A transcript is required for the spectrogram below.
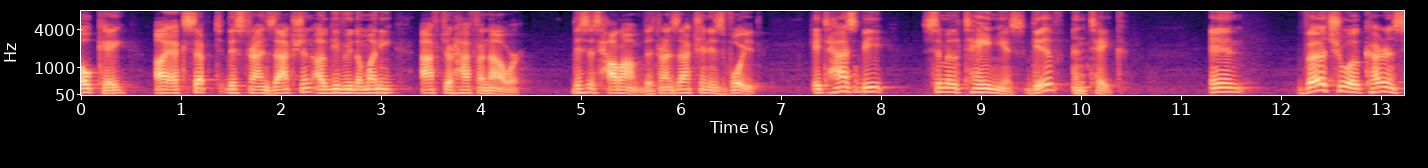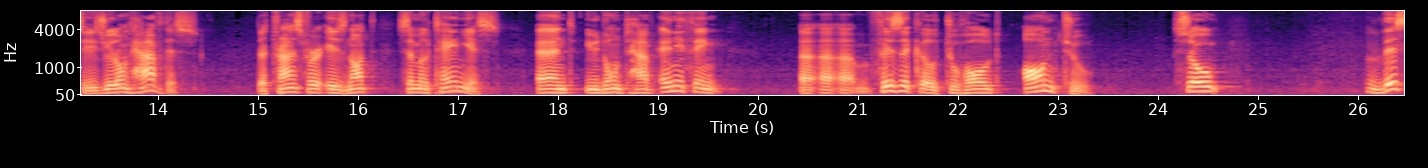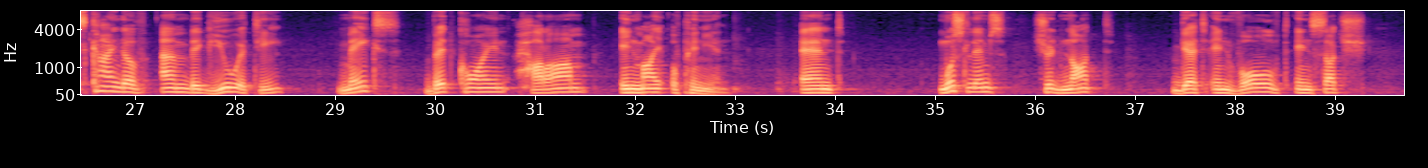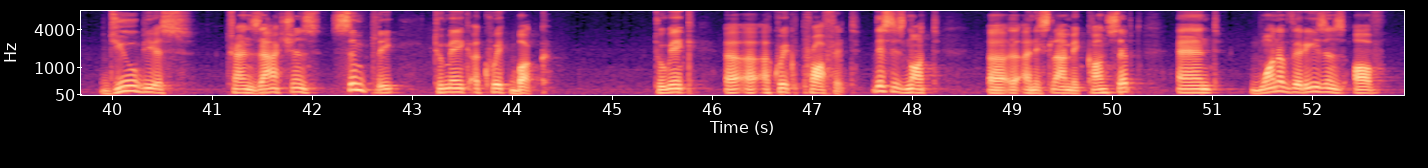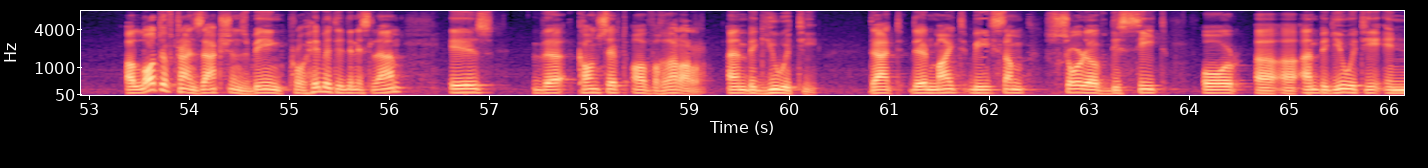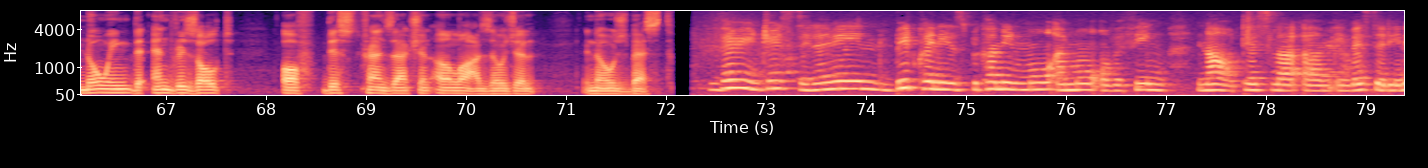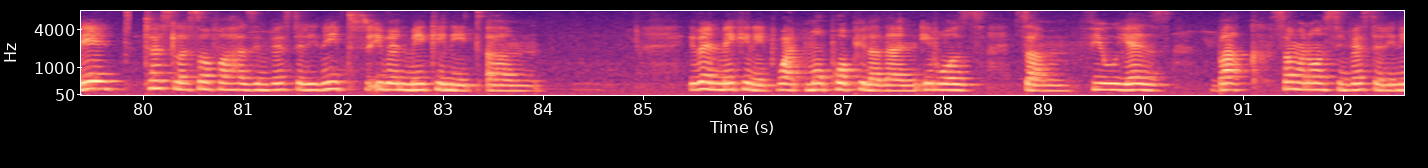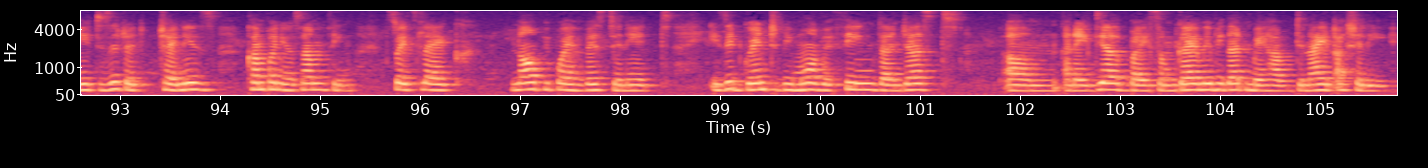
okay, I accept this transaction, I'll give you the money after half an hour. This is haram. The transaction is void. It has to be simultaneous, give and take. In virtual currencies, you don't have this. The transfer is not simultaneous and you don't have anything uh, uh, um, physical to hold on to. So this kind of ambiguity makes Bitcoin haram in my opinion. And Muslims should not get involved in such dubious transactions simply to make a quick buck to make a, a quick profit. This is not uh, an Islamic concept. And one of the reasons of a lot of transactions being prohibited in Islam is the concept of gharar, ambiguity, that there might be some sort of deceit or uh, uh, ambiguity in knowing the end result of this transaction. Allah Azza wa Jal knows best. very interesting. I mean, Bitcoin is becoming more and more of a thing now. Tesla um, invested in it. Tesla so far has invested in it, even making it, um, even making it what more popular than it was some few years back. Someone else invested in it. Is it a Chinese company or something? So it's like now people are investing in it. Is it going to be more of a thing than just um, an idea by some guy maybe that may have denied actually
